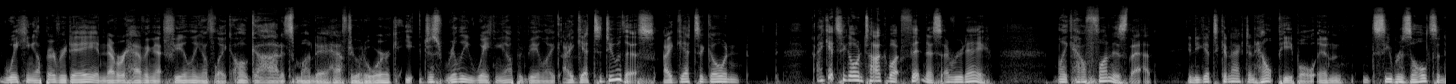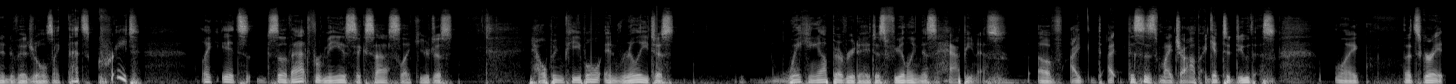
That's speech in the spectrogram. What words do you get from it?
waking up every day and never having that feeling of like, oh God, it's Monday, I have to go to work. Just really waking up and being like, I get to do this. I get to go and I get to go and talk about fitness every day. Like, how fun is that? And you get to connect and help people and see results in individuals. Like, that's great. Like, it's so that for me is success. Like, you're just helping people and really just waking up every day just feeling this happiness of I, I this is my job. I get to do this. Like that's great.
